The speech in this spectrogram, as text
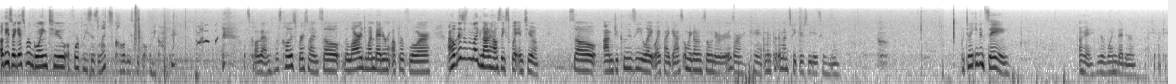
Okay, so I guess we're going to four places. Let's call these people. Oh my god. Call them. Let's call this first one. So the large one bedroom upper floor. I hope this isn't like not a house they split into. So um jacuzzi, light, Wi-Fi, gas. Oh my god, I'm so nervous. Okay, I'm gonna put them on speaker so you guys can hear. What do I even say? Okay, your one bedroom. Okay, okay.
